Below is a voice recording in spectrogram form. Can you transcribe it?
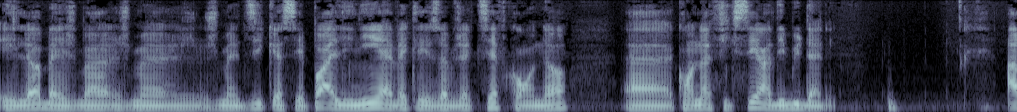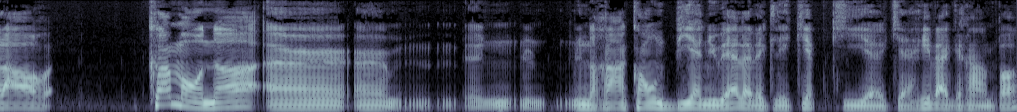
et là, ben, je me, je me, je me dis que c'est pas aligné avec les objectifs qu'on a, qu'on a fixés en début d'année. Alors, comme on a un, une, rencontre biannuelle avec l'équipe qui, euh, qui arrive à grands pas,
